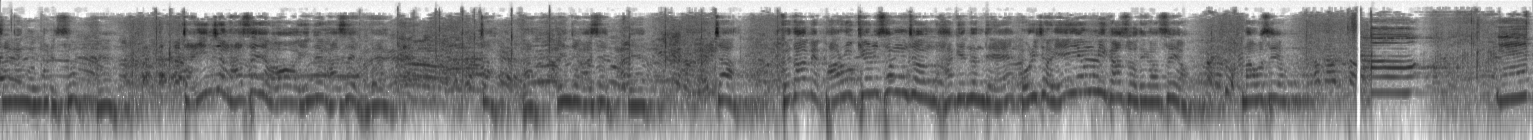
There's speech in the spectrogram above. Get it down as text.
서경 농문의 성. 네. 자, 인정하세요. 인정하세요. 네. 자, 아, 인정하세요. 네. 자, 그 다음에 바로 결성전 하겠는데, 우리 저 예영미 가수 어디 갔어요? 나오세요. 예.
